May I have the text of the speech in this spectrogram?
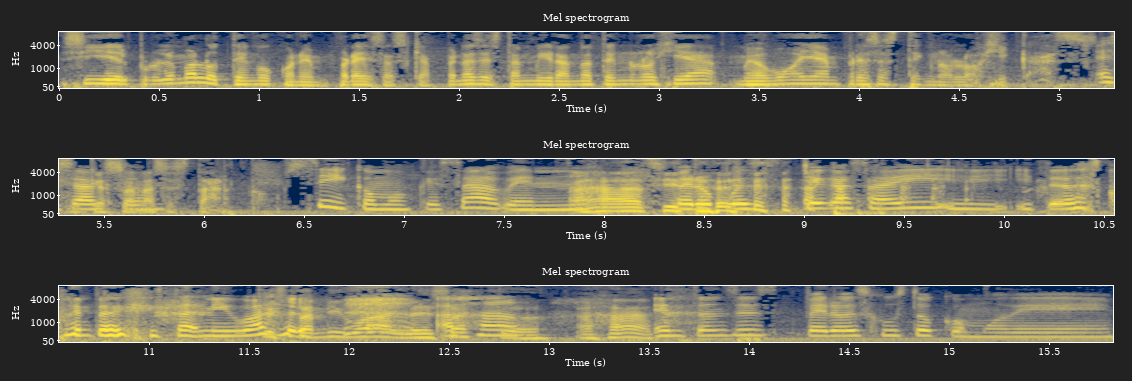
si el problema lo tengo con empresas que apenas están migrando a tecnología, me voy a empresas tecnológicas, y que Exacto. son las startups. Sí, como que saben, ¿no? Ajá, sí. Pero pues llegas ahí y, y te das cuenta de que están igual. Que están igual, exacto. Ajá. Entonces, pero es justo como de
